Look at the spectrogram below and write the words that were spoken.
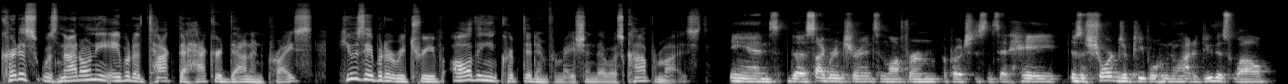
Kurtis was not only able to talk the hacker down in price, he was able to retrieve all the encrypted information that was compromised. And the cyber insurance and law firm approached us and said, Hey, there's a shortage of people who know how to do this well,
